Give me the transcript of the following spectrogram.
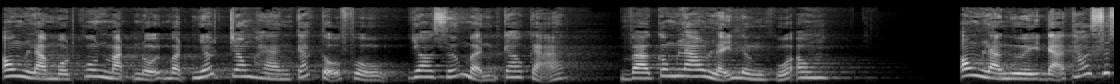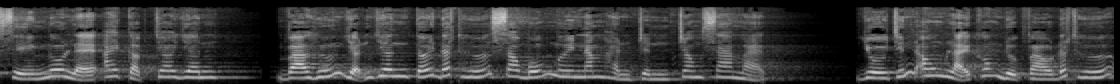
Ông là một khuôn mặt nổi bật nhất trong hàng các tổ phụ do sứ mệnh cao cả và công lao lẫy lừng của ông. Ông là người đã tháo xích xiềng nô lệ Ai Cập cho dân và hướng dẫn dân tới đất hứa sau 40 năm hành trình trong sa mạc. Dù chính ông lại không được vào đất hứa.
